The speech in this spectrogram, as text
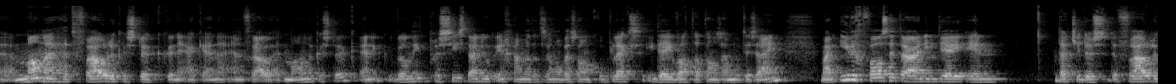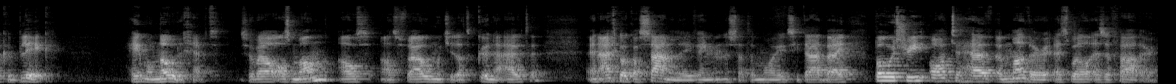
uh, mannen het vrouwelijke stuk kunnen erkennen en vrouwen het mannelijke stuk. En ik wil niet precies daar nu op ingaan, want het is allemaal best wel een complex idee wat dat dan zou moeten zijn. Maar in ieder geval zit daar een idee in dat je dus de vrouwelijke blik helemaal nodig hebt. Zowel als man als als vrouw moet je dat kunnen uiten. En eigenlijk ook als samenleving. En er staat een mooi citaat bij. Poetry ought to have a mother as well as a father.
